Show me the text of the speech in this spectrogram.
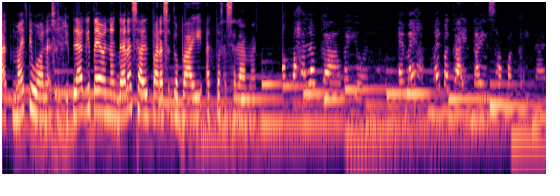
at may tiwala sa Diyos. Lagi tayong nagdarasal para sa gabay at pasasalamat. Ang mahalaga ngayon ay may, may pagkain tayo sa pagkainan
